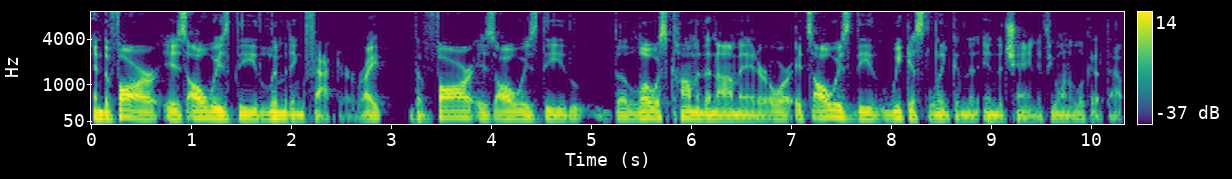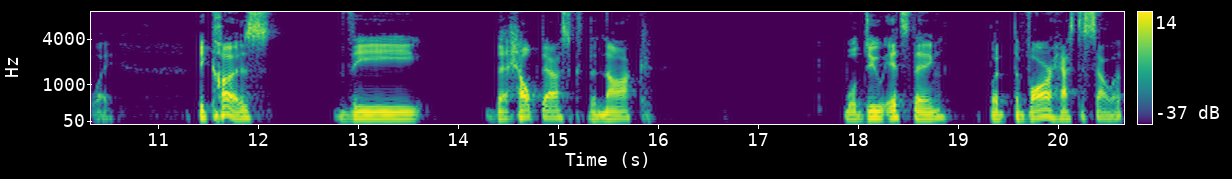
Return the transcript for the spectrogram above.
and the var is always the limiting factor right The VAR is always the the lowest common denominator, or it's always the weakest link in the in the chain, if you want to look at it that way, because the the help desk, the NOC, will do its thing, but the VAR has to sell it.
